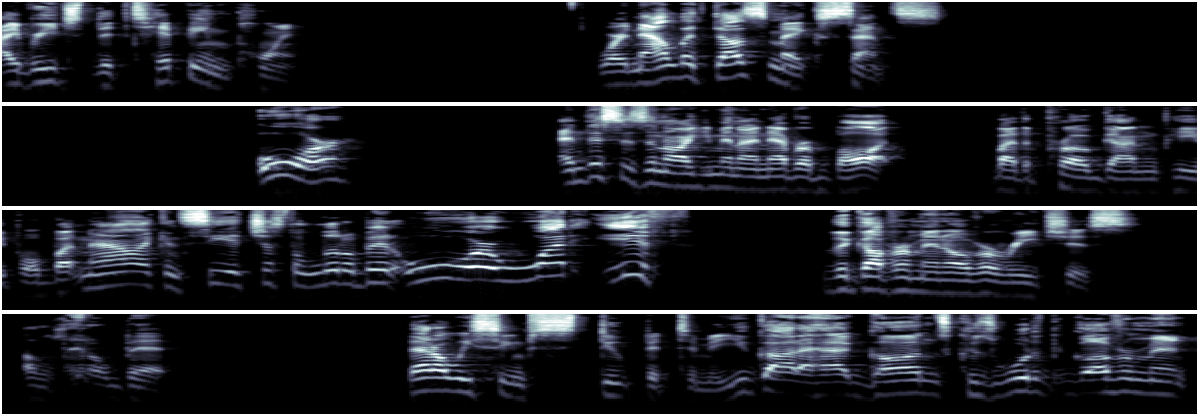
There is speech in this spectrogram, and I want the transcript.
I reached the tipping point where now that does make sense. Or, and this is an argument I never bought by the pro gun people, but now I can see it just a little bit. Or what if the government overreaches a little bit? That always seems stupid to me. You gotta have guns because what if the government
